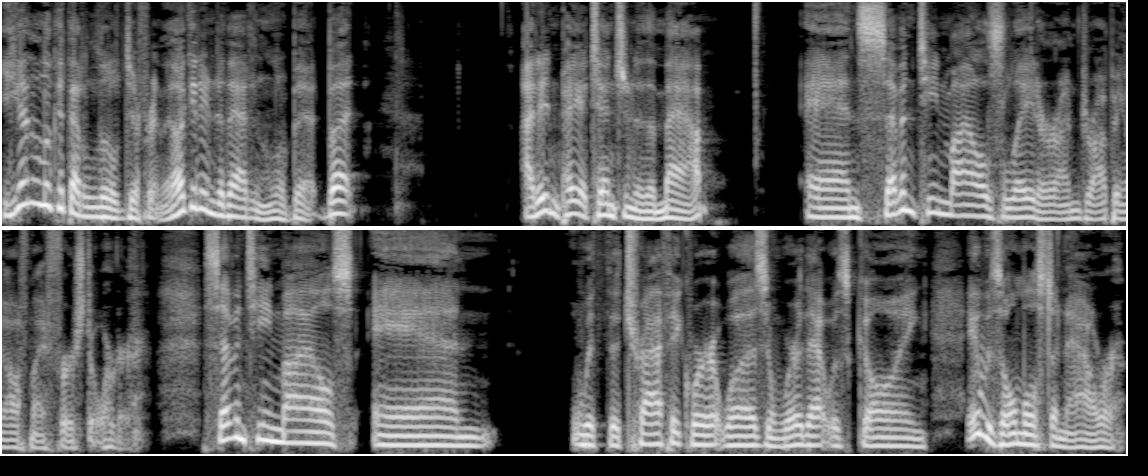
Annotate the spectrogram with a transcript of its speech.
You got to look at that a little differently. I'll get into that in a little bit, but I didn't pay attention to the map. And 17 miles later, I'm dropping off my first order. 17 miles and with the traffic where it was and where that was going, it was almost an hour.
